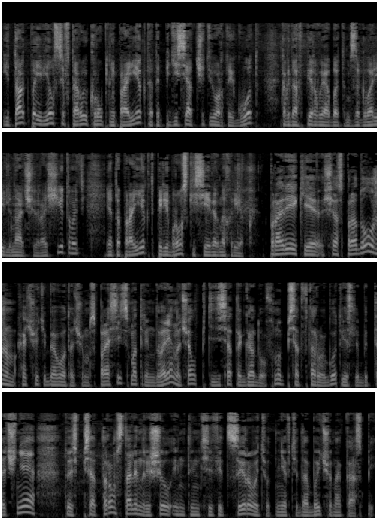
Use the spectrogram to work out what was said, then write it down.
И так появился второй крупный проект, это 54 год, когда впервые об этом заговорили, начали рассчитывать. Это проект переброски северных рек. Про реки сейчас продолжим. Хочу тебя вот о чем спросить. Смотри, на дворе начало 50-х годов, ну, 52 год, если быть точнее. То есть в 52-м Сталин решил интенсифицировать вот нефтедобычу на Каспий.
